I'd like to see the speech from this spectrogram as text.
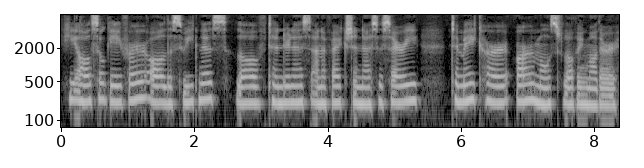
He also gave her all the sweetness, love, tenderness, and affection necessary to make her our most loving mother.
